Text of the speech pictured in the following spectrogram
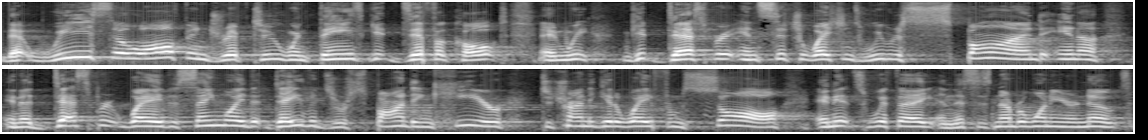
that we so often drift to when things get difficult and we get desperate in situations. We respond in a, in a desperate way, the same way that David's responding here to trying to get away from Saul. And it's with a, and this is number one in your notes,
